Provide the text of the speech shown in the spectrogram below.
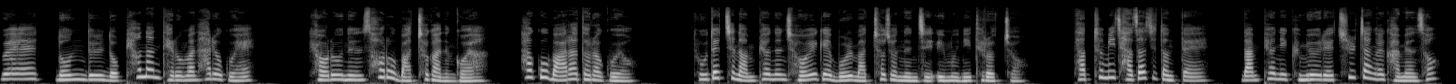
왜 넌 늘 너 편한 대로만 하려고 해? 결혼은 서로 맞춰가는 거야. 하고 말하더라고요. 도대체 남편은 저에게 뭘 맞춰줬는지 의문이 들었죠. 다툼이 잦아지던 때 남편이 금요일에 출장을 가면서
